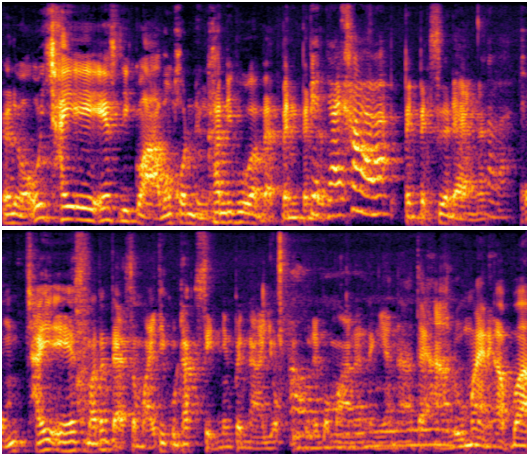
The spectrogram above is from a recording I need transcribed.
ก็เลยว่าโอ้ยใช้ AS ดีกว่าบางคนถึงขั้นที่พูดว่าแบบเป็นเป็นเปลี่ยนย้ายค่ายละเป็นเป็นเสื้อแดงนะอะไรผมใช้ AS มาตั้งแต่สมัยที่คุณทักษิณยังเป็นนายกอยู่อ๋อออะไรประมาณนั้นอย่างเงี้ยนะแต่หารู้ไหมนะครับว่า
